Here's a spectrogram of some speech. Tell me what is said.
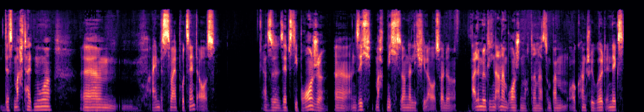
das macht halt nur ähm, ein bis zwei Prozent aus. Also selbst die Branche äh, an sich macht nicht sonderlich viel aus, weil du alle möglichen anderen Branchen noch drin hast. Und beim All Country World Index,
